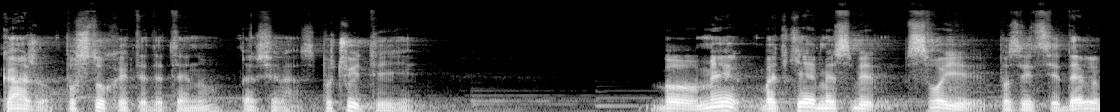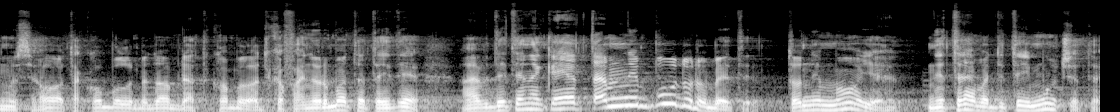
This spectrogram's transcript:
Кажу, послухайте дитину перший раз, почуйте її. Бо ми, батьки, ми собі свої позиції дивимося, о, тако було би добре, а тако було, така файна робота, та йде. А дитина каже, я там не буду робити. То не моє. Не треба дітей мучити.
